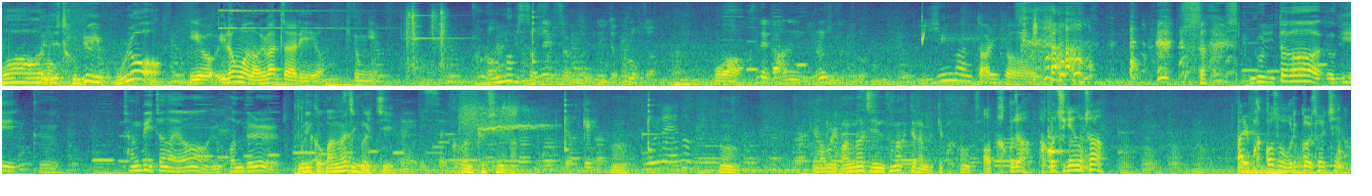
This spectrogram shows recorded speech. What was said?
와 이게 장비가 이게 뭐야? 이게 이런 건 얼마짜리예요, 기동님? 너무나 비싸. 근데 비싸고 이제 물어보자. 와. 근데 나는 이런 생각 들어. 20만 딸이가 이거 이따가 여기 그 장비 있잖아요. 이거 번들 우리 거 망가진 거 있지? 네, 있어요. 그건 교체해놔. 몇 개? 어. 몰래 해놓고. 어. 그냥 우리 망가진 삼각대랑 몇 개 바꿔놓자. 어 바꾸자. 바꿔치기 해놓자. 빨리 바꿔서 우리 걸 설치해놔.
